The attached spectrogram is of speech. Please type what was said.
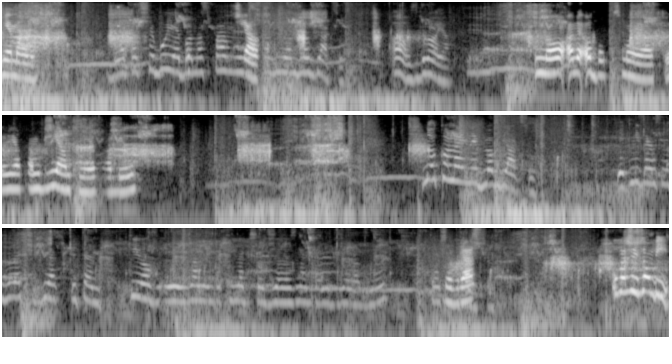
Nie mam. Potrzebuję, bo na spawnie Ja. zostawiłem. O, zbroja. No, ale oddać jest moja. To ja tam Giant mnie zabił. No kolejny blok diaksów. Jak mi zaraz nie wyleci diak, ten kilo y, zamiast taki lepszy od żelaznego lub żelazny. To Dobra. Uważaj, zombie!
